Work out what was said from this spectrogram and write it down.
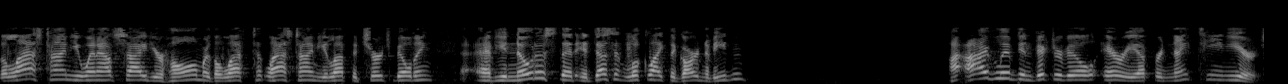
the last time you went outside your home or the left, last time you left the church building, have you noticed that it doesn't look like the Garden of Eden? I, I've lived in Victorville area for 19 years.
